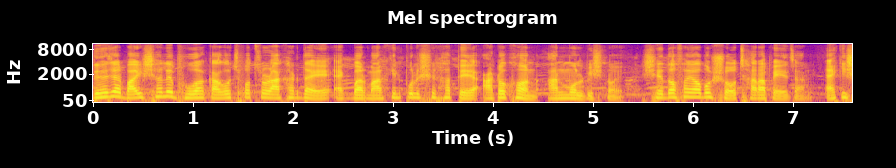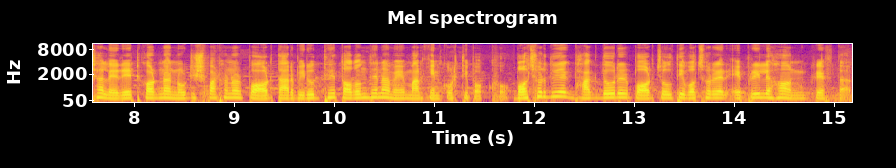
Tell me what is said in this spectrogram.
দু হাজার বাইশ সালে ভুয়া কাগজপত্র রাখার দায়ে একবার মার্কিন পুলিশের হাতে আটক হন আনমোল বিষ্ণয়। সে দফায় অবশ্য ছাড়া পেয়ে যান। একই সালে রেড কর্নার নোটিশ পাঠানোর পর তার বিরুদ্ধে তদন্তে নামে মার্কিন কর্তৃপক্ষ। বছর দুয়েক ভাগদৌড়ের পর চলতি বছরের এপ্রিলে হন গ্রেফতার।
